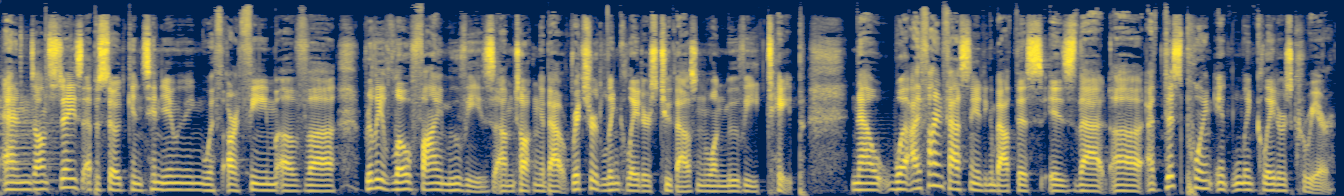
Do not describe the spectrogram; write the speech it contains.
And on today's episode, continuing with our theme of uh, really lo fi movies, I'm talking about Richard Linklater's 2001 movie Tape. Now, what I find fascinating about this is that uh, at this point in Linklater's career,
